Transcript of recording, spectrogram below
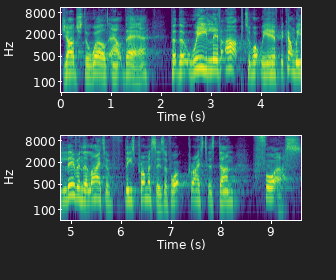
judge the world out there, but that we live up to what we have become. We live in the light of these promises of what Christ has done for us.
